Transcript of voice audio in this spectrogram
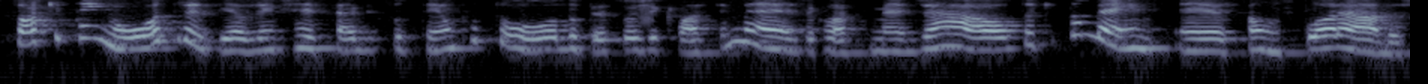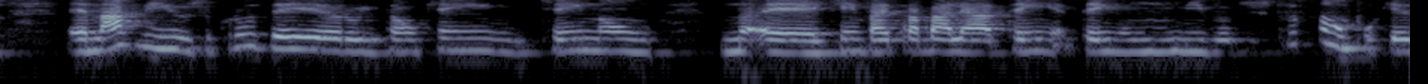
Só que tem outras, e a gente recebe isso o tempo todo, pessoas de classe média, classe média alta, que também é, são exploradas. É, navios de cruzeiro, então quem, quem não é, quem vai trabalhar tem, tem um nível de instrução, porque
